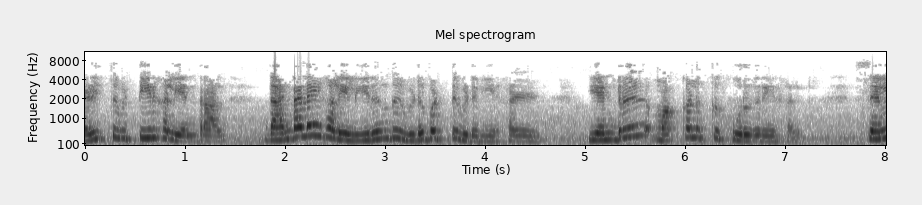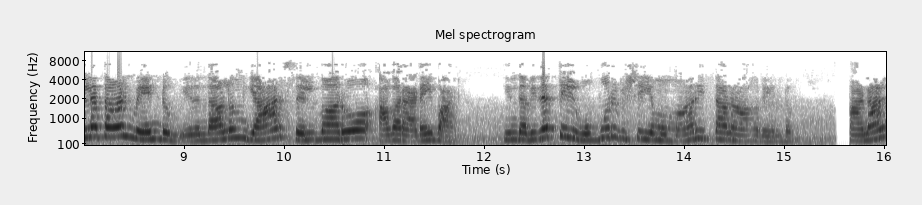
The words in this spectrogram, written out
அழித்து விட்டீர்கள் என்றால் தண்டனைகளில் இருந்து விடுபட்டு விடுவீர்கள் என்று மக்களுக்கு கூறுகிறீர்கள். செல்லதான் வேண்டும். இருந்தாலும் யார் செல்வாரோ அவர் அடைவார். இந்த விதத்தில் ஒவ்வொரு விஷயமும் மாறித்தான் ஆக வேண்டும். ஆனால்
